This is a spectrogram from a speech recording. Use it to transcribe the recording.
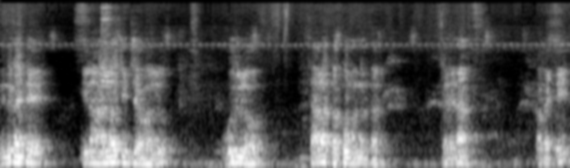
ఎందుకంటే ఇలా ఆలోచించే వాళ్ళు ఊరిలో చాలా తక్కువ మంది ఉంటారు. సరేనా? కాబట్టి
